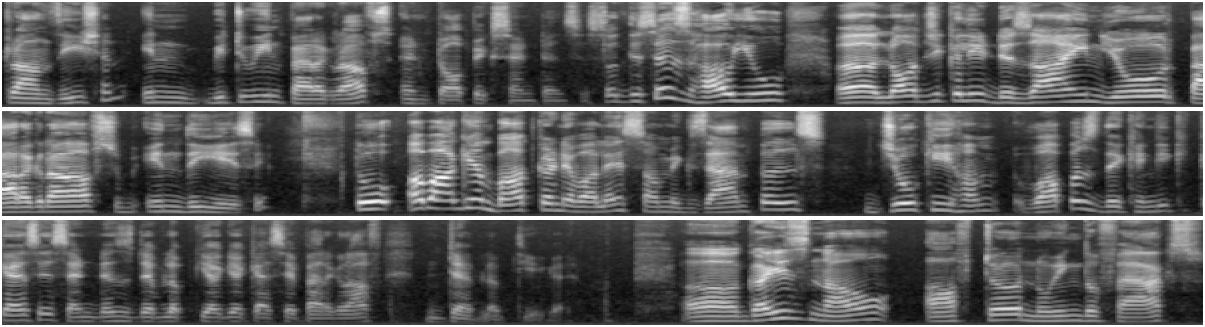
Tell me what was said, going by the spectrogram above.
transition in between paragraphs and topic sentences so this is how you uh, logically design your paragraphs in the essay तो अब आगे हम बात करने वाले हैं सम एग्जाम्पल्स जो कि हम वापस देखेंगे कि कैसे सेंटेंस डेवलप किया गया कैसे पैराग्राफ डेवलप किए गए guys now after knowing the facts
